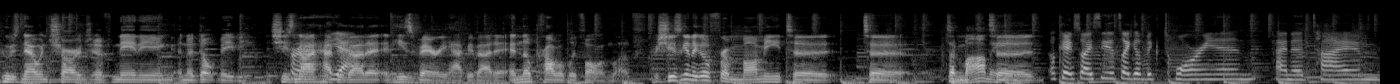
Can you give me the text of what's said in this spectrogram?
who's now in charge of nannying an adult baby. She's not happy yeah. about it, and he's very happy about it, and they'll probably fall in love. She's gonna go from mommy to to To mommy. to Okay, so I see it's like a Victorian kind of time.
